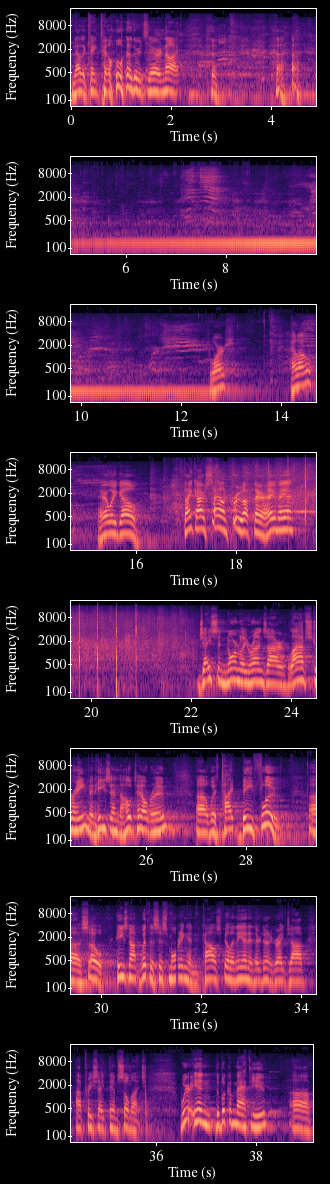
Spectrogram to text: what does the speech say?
Now they can't tell whether it's there or not. It's worse. Hello? There we go. Thank our sound crew up there. Amen. Jason normally runs our live stream, and he's in the hotel room uh, with type B flu. Uh, so he's not with us this morning, and Kyle's filling in, and they're doing a great job. I appreciate them so much. We're in the book of Matthew, uh,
